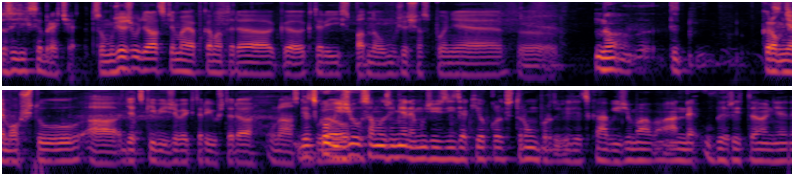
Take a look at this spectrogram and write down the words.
to si ti chce brečet. Co můžeš udělat s těma jabkama, teda, který spadnou? Můžeš aspoň je v... No, ty... Kromě moštů a dětský výživy, který už teda u nás Dětskou nebudou. výživu samozřejmě nemůžeš vzít z jakýhokoliv stromu, protože dětská výživa má neuvěřitelně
